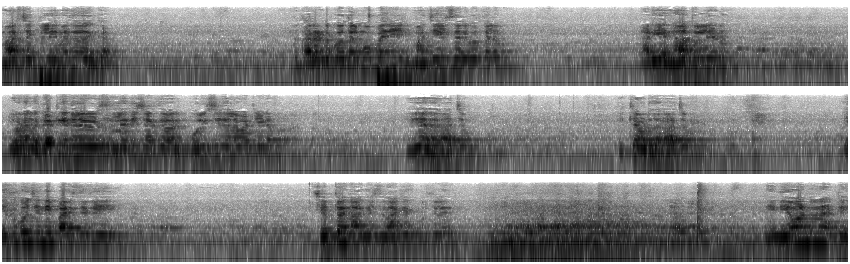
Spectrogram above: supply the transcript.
మార్చి ఏప్రిల్ ఏమవుతుందో ఇంకా. కరెంటు కోతలు మోపైనాయి మంచినీళ్ళు సరికొత్తలు అడిగే నాతులు లేడు. ఎవడన్నా గట్టిగా నిలబెట్టి నిలదీసినట్టు వారికి పోలీసులు నిలబట్టేయడం ఇదేనా రాజ్యం? ఇట్లా ఉండదా రాజ్యం? ఎందుకు వచ్చింది ఈ పరిస్థితి? చెప్తా నాకు తెలిసి నాకేం గుర్తులేదు. నేనేమంటున్నా అంటే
